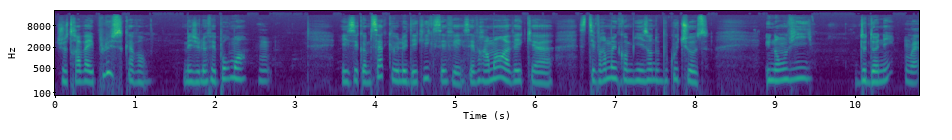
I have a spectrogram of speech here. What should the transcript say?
Je travaille plus qu'avant, mais je le fais pour moi. Mm. Et c'est comme ça que le déclic s'est fait. C'est vraiment avec. euh, C'était vraiment une combinaison de beaucoup de choses. Une envie de donner, Ouais.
